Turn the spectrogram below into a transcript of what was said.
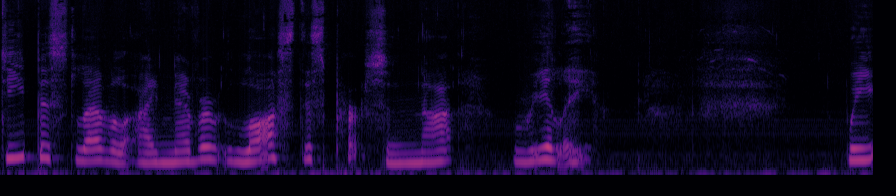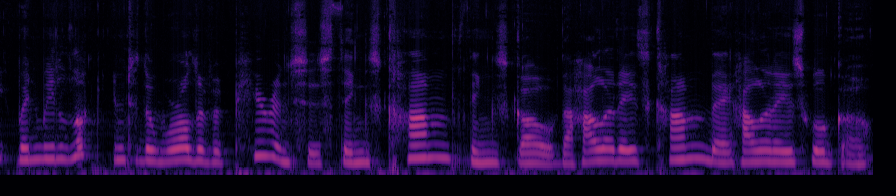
deepest level, I never lost this person. Not really we when we look into the world of appearances, things come, things go. The holidays come, the holidays will go.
